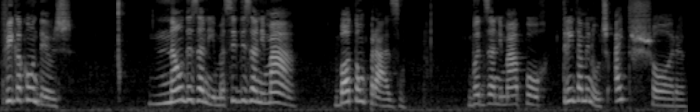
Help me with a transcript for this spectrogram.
Fica com Deus. Não desanima. Se desanimar, bota um prazo. Vou desanimar por 30 minutos. Aí tu chora.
